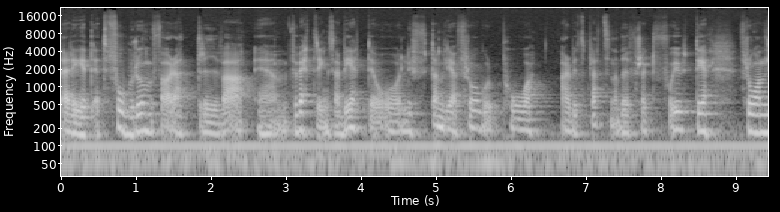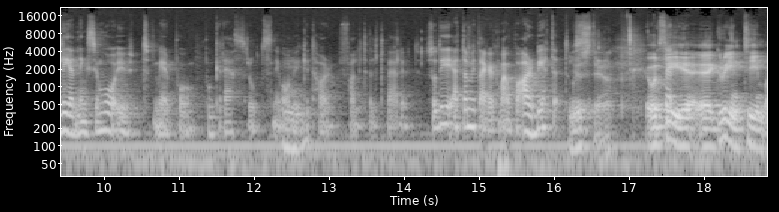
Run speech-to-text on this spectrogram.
där det är ett, forum för att driva eh, förbättringsarbete och lyfta miljöfrågor på arbetsplatserna. Vi har försökt få ut det från ledningsnivå ut mer på, på gräsrotsnivå, mm. vilket har fallit väldigt väl ut. Så det är ett av mitt engagemang på arbetet. Just det. Och det är Green Team,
